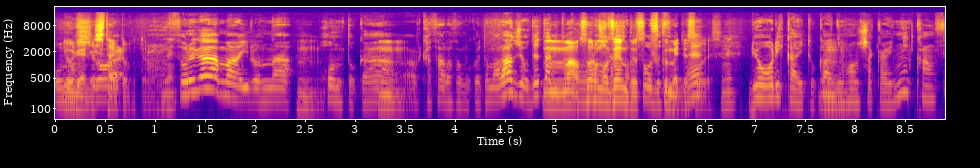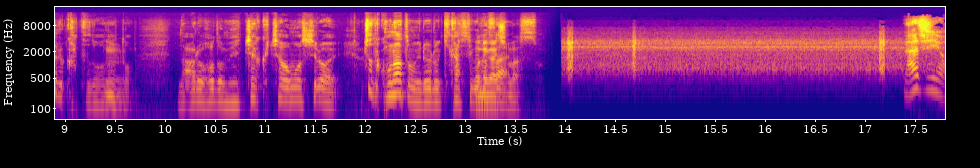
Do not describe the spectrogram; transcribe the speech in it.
料理屋にしたいと思ってますね。それがまあいろんなうん。本とか、うん。笠原さんのこうやってまあラジオ出たりとかうんまあそれも全部含めてそうですね。料理界とかうん。日本社会に関する活動だと、なるほどめちゃくちゃ面白い。ちょっとこの後もいろいろ聞かせてくおださい。願いします。ラジオ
